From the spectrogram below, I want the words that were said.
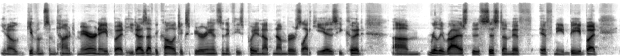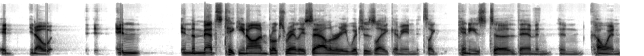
you know, give him some time to marinate. But he does have the college experience, and if he's putting up numbers like he is, he could um, really rise through the system if if need be. But it, you know, in in the Mets taking on Brooks Raley's salary, which is like, I mean, it's like pennies to them and and Cohen.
